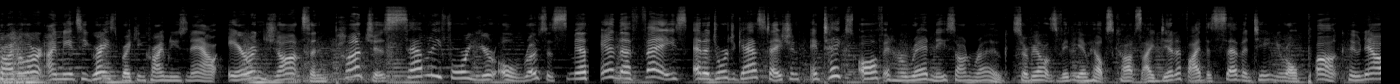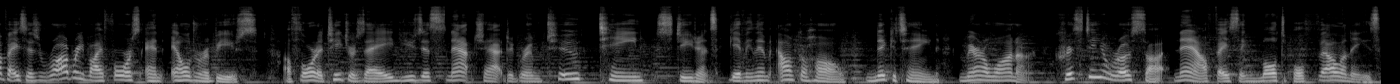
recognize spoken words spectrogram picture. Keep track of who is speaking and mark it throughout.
Speaker 1: Crime Alert, I'm Nancy Grace. Breaking crime news now. Aaron Johnson punches 74 year old Rosa Smith in the face at a Georgia gas station and takes off in her red Nissan Rogue. Surveillance video helps cops identify the 17 year old punk who now faces robbery by force and elder abuse. A Florida teacher's aide uses Snapchat to groom two teen students, giving them alcohol, nicotine, marijuana. Christy Rosat now facing multiple felonies.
